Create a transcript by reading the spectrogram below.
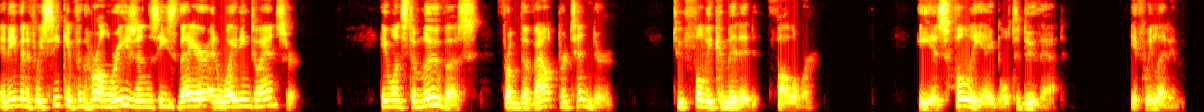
And even if we seek Him for the wrong reasons, He's there and waiting to answer. He wants to move us from devout pretender to fully committed follower. He is fully able to do that if we let Him.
